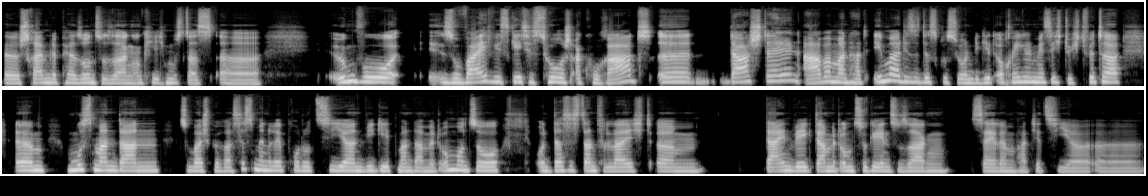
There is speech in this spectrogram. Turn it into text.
äh, schreibende Person zu sagen, okay, ich muss das äh, irgendwo äh, so weit wie es geht historisch akkurat äh, darstellen, aber man hat immer diese Diskussion, die geht auch regelmäßig durch Twitter, ähm, muss man dann zum Beispiel Rassismen reproduzieren, wie geht man damit um und so. Und das ist dann vielleicht ähm, dein Weg, damit umzugehen, zu sagen, Salem hat jetzt hier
